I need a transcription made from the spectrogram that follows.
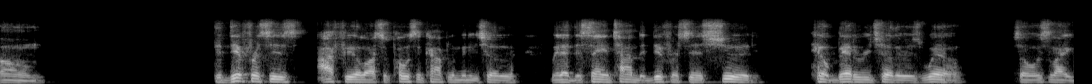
Um, the differences I feel are supposed to complement each other, but at the same time, the differences should help better each other as well. So it's like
